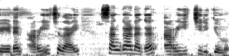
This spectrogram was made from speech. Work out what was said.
വേടൻ അറിയിച്ചതായി സംഘാടകർ അറിയിച്ചിരിക്കുന്നു.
